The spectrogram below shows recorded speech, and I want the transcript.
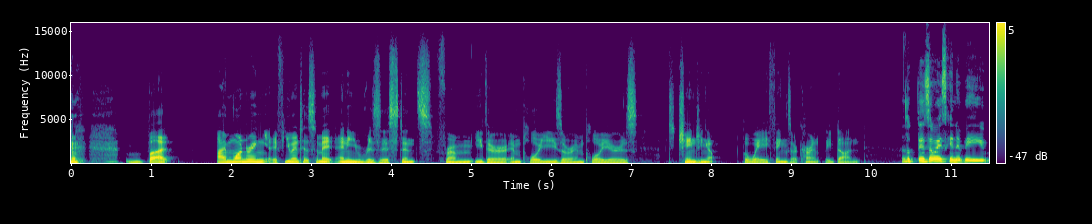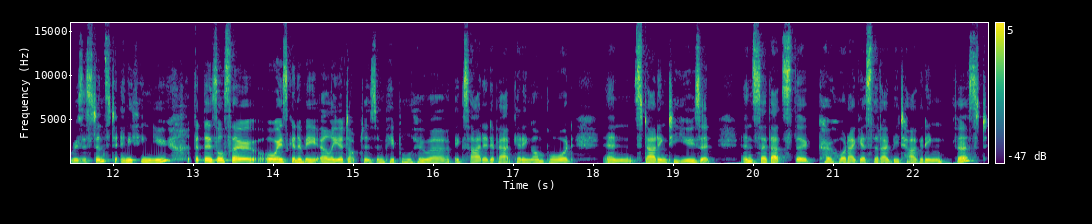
but I'm wondering if you anticipate any resistance from either employees or employers to changing up the way things are currently done. Look, there's always going to be resistance to anything new, but there's also always going to be early adopters and people who are excited about getting on board and starting to use it. And so that's the cohort, I guess, that I'd be targeting first.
